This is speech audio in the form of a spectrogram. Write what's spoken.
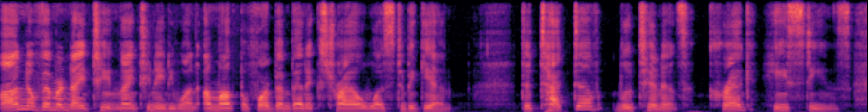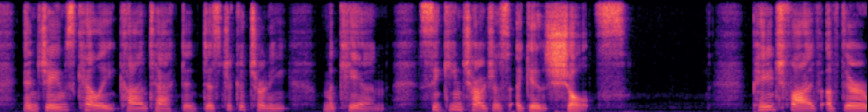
on November 19, 1981, a month before Bembenek's trial was to begin, Detective Lieutenants Craig Hastings and James Kelly contacted District Attorney McCann seeking charges against Schultz. Page 5 of their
